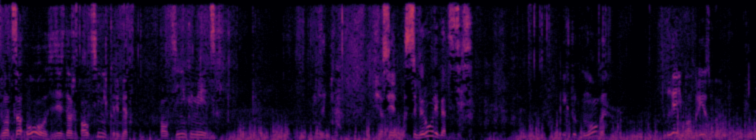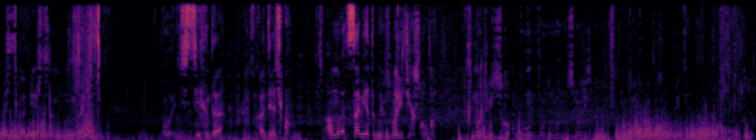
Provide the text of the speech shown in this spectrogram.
20... О, вот здесь даже полтинник, ребят. Полтинник имеется. Сейчас я соберу, ребята, здесь. Их тут много. Я не побрезгую. 10 копеечки нам не нужны. Ой, 10, да, ходячку. А мы совета будем. Смотрите, их сколько. Смотрите, сколько. Вон, вон, вон, смотрите. Смотрите, смотрите. Сколько тут.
